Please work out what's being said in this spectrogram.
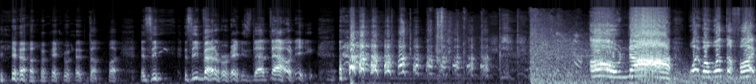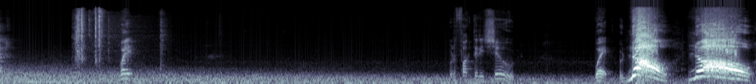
Yo, wait, what the fuck? Is he is he better raise that bounty? oh nah! What what what the fuck? Wait. Who the fuck did he shoot? Wait. No! No!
